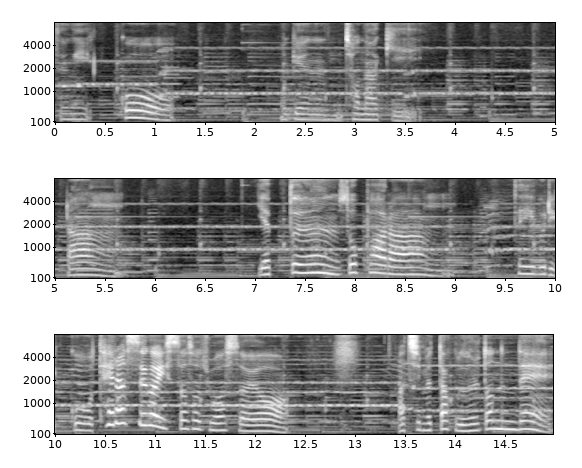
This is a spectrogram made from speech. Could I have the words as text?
등이 있고 여기는 전화기랑 예쁜 소파랑 테이블 있고 테라스가 있어서 좋았어요. 아침에 딱 눈을 떴는데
